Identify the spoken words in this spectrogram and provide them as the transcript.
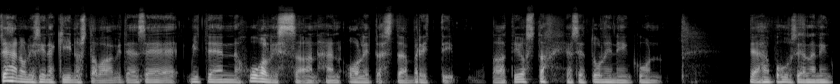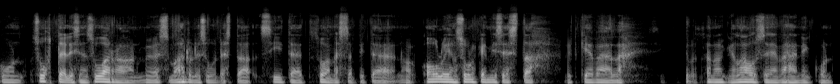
sehän oli siinä kiinnostavaa, miten, se, miten huolissaan hän oli tästä brittimutaatiosta. Ja se tuli niin kuin, sehän puhuu siellä niin kuin suhteellisen suoraan myös mahdollisuudesta siitä, että Suomessa pitää no, koulujen sulkemisesta nyt keväällä. Sitten sanoinkin lauseen vähän niin kuin,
